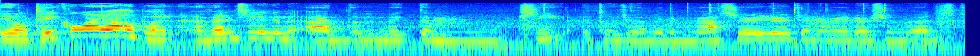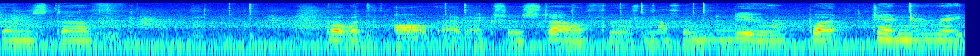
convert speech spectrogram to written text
it'll take a while, but eventually I'm gonna add them, make them. See, I told you I made a macerator, generator, some redstone stuff. But with all that extra stuff, there's nothing to do but generate.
